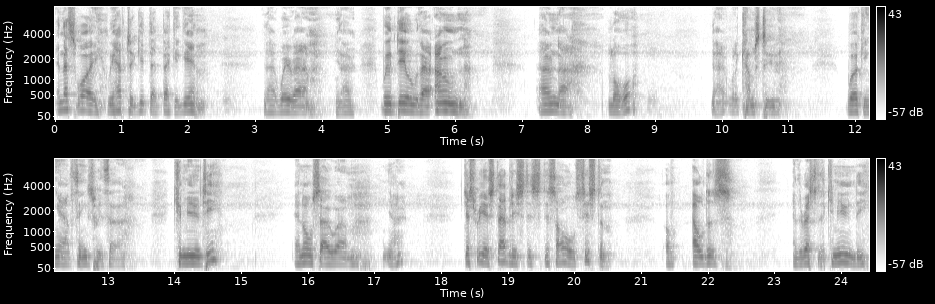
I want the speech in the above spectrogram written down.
And that's why we have to get that back again. You know, where, um, you know, we'll deal with our own, own uh, law, you know, when it comes to working out things with uh, community and also, um, you know, just re-establish this, this whole system of elders and the rest of the community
